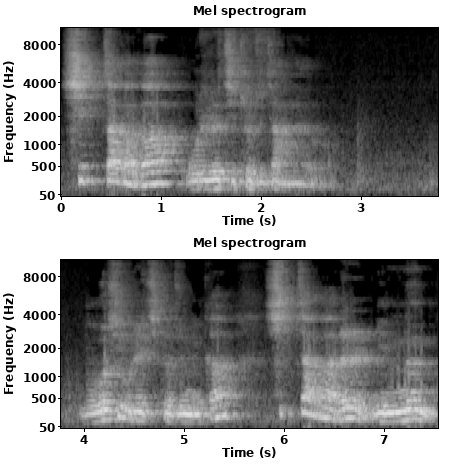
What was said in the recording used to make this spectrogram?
십자가가 우리를 지켜주지 않아요. 무엇이 우리를 지켜줍니까? 십자가를 믿는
